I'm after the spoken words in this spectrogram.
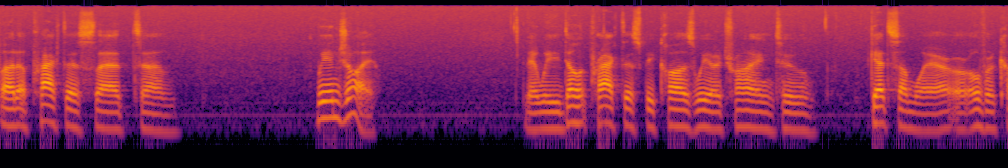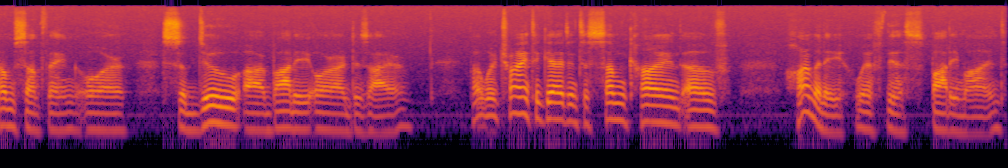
but a practice that um, we enjoy. That we don't practice because we are trying to get somewhere or overcome something or subdue our body or our desire, but we're trying to get into some kind of harmony with this body mind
